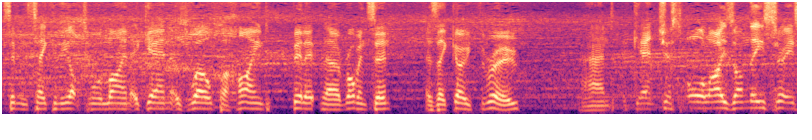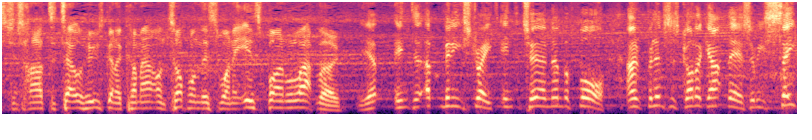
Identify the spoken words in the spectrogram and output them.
Simmons taking the optimal line again as well behind Philip uh, Robinson as they go through. And again, just all eyes on these three. It's just hard to tell who's going to come out on top on this one. It is final lap though. Yep, into up mini straight into turn number four, and Phillips has got a gap there, so he's safe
